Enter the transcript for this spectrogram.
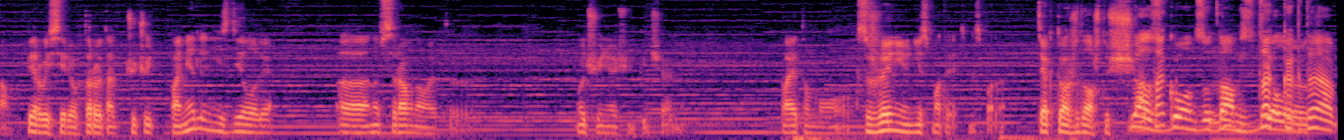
там, в первой серии, во второй так чуть-чуть помедленнее сделали. Э, Но все равно это очень-очень печально. Поэтому, к сожалению, не смотреть, господа. Те, кто ожидал, что сейчас А так- Гонзо Ну, там так, сделают. когда...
